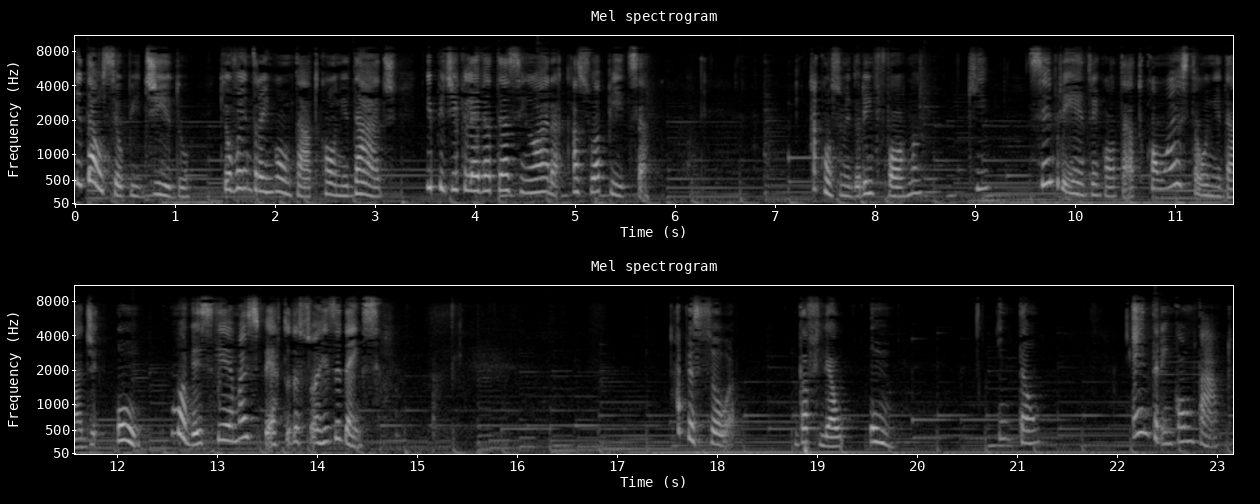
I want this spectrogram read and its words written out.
me dá o seu pedido, que eu vou entrar em contato com a unidade e pedir que leve até a senhora a sua pizza consumidor informa que sempre entra em contato com esta unidade 1, uma vez que é mais perto da sua residência. A pessoa da filial 1, então, entra em contato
